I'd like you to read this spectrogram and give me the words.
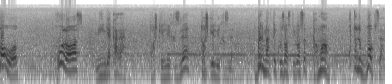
Tovuq xo'roz menga qara. Toshkentlik qizlar toshkentlik qizlar. Bir marta ko'z ostiga olsa tamom qutulib bo'psan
